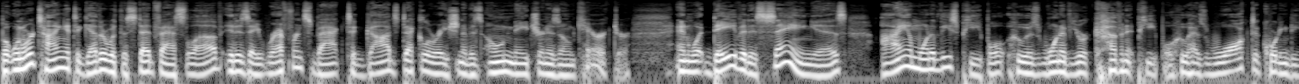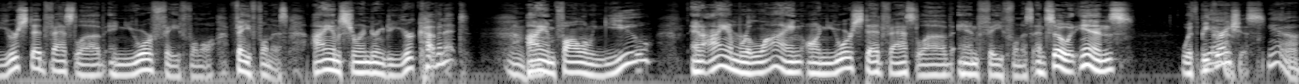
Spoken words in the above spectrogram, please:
But when we're tying it together with the steadfast love, it is a reference back to God's declaration of his own nature and his own character. And what David is saying is, I am one of these people who is one of your covenant people who has walked according to your steadfast love and your faithful faithfulness. I am surrendering to your covenant. Mm-hmm. I am following you and I am relying on your steadfast love and faithfulness. And so it ends with be Yeah, gracious. Yeah.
